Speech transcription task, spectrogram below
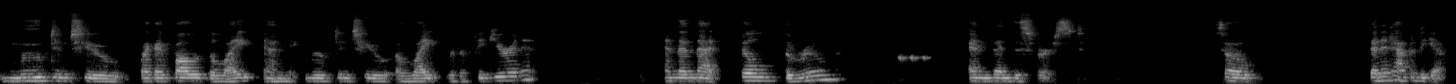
moved into like I followed the light and it moved into a light with a figure in it. And then that filled the room and then dispersed. So then it happened again.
